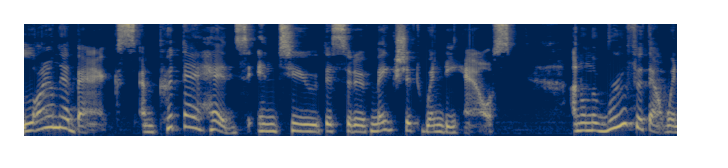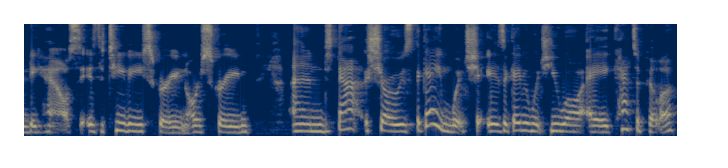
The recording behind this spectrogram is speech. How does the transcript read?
lie on their backs and put their heads into this sort of makeshift Wendy house. And on the roof of that Wendy house is a TV screen or a screen, and that shows the game, which is a game in which you are a caterpillar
